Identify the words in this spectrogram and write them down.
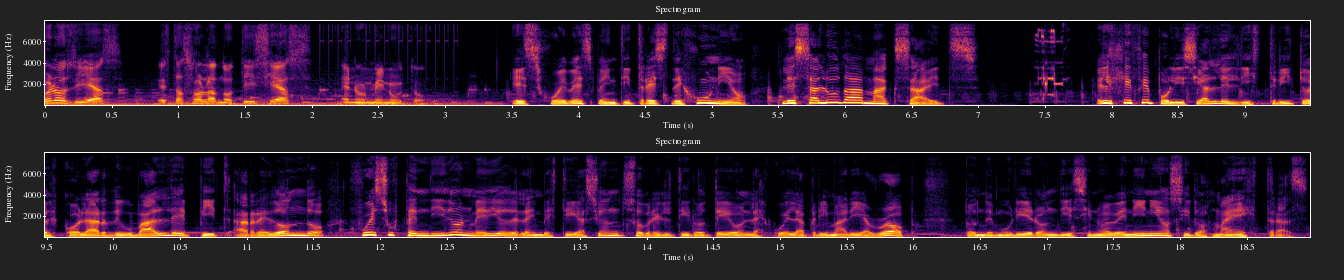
Buenos días, estas son las noticias en un minuto. Es jueves 23 de junio, les saluda Max Seitz. El jefe policial del distrito escolar de Ubalde, Pete Arredondo, fue suspendido en medio de la investigación sobre el tiroteo en la escuela primaria Rob, donde murieron 19 niños y dos maestras.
